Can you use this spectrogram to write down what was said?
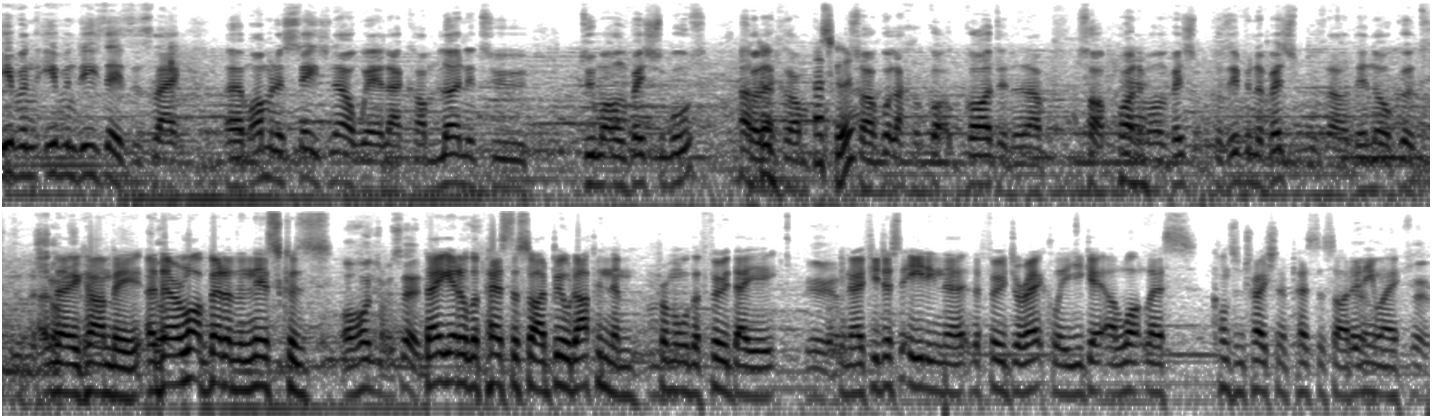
Even even these days, it's like um, I'm in a stage now where like I'm learning to do my own vegetables. Oh, so good. like um, That's good. So I've got like I've got a garden and I've started planting my own vegetables because even the vegetables now they're no good in the shops. they can't be. So, They're a lot better than this because 100 percent. they get all the pesticide built up in them from all the food they eat. Yeah, yeah. You know, if you're just eating the, the food directly, you get a lot less concentration of pesticide Yeah, anyway. 100%.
